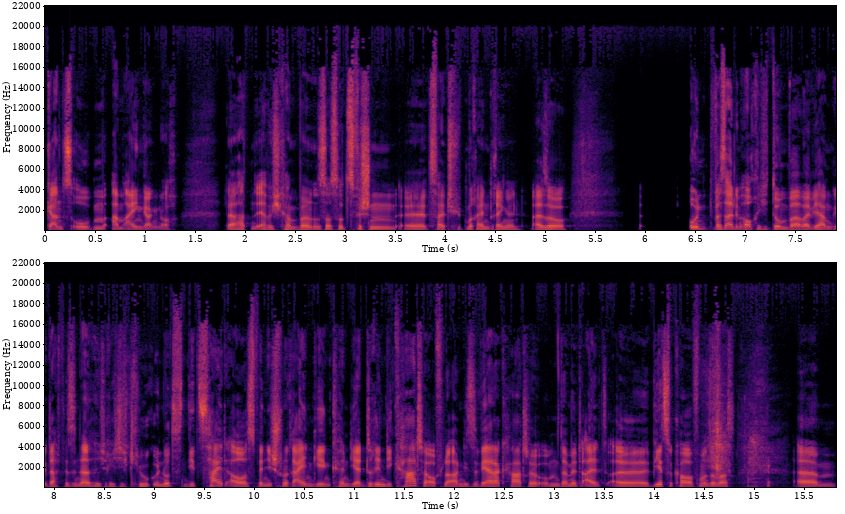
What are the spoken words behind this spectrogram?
ganz oben am Eingang noch. Da hatten, hab ich, kann man uns noch so zwischen äh, zwei Typen reindrängeln. Also, und was halt auch richtig dumm war, weil wir haben gedacht, wir sind natürlich richtig klug und nutzen die Zeit aus. Wenn die schon reingehen, können die ja drin die Karte aufladen, diese Werder-Karte, um damit Alt, äh, Bier zu kaufen und sowas. ähm,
